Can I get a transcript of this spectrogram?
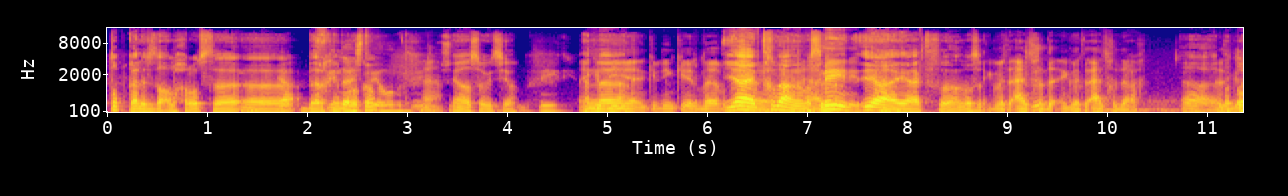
Topkel is de allergrootste eh, Ja, berg in Marokko. 4200 meter. Ja. Ja, zoiets, ja. 90. Ik, En, heb die, eh, eh, ik heb die een keer... bij- Ja, hij heeft het gedaan. Dat was Ja, een- Meen je niet? ja, ja, hij heeft het gedaan. Dat was, ik, werd uitgeda- ik werd uitgedaagd ja, door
